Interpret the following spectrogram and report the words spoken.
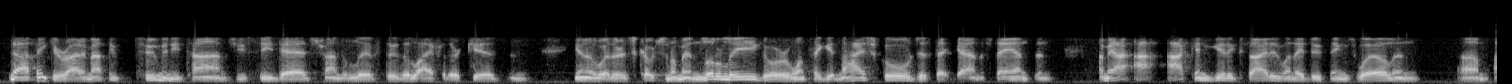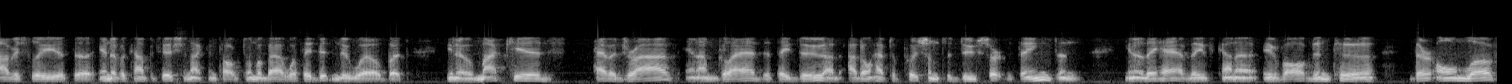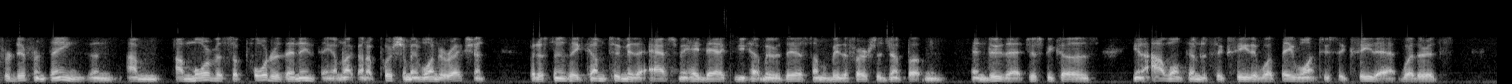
No, I think you're right. I mean, I think too many times you see dads trying to live through the life of their kids and you know, whether it's coaching them in little league or once they get into high school, just that guy in the stands. And I mean, I, I, I can get excited when they do things well. And um, obviously, at the end of a competition, I can talk to them about what they didn't do well. But, you know, my kids have a drive, and I'm glad that they do. I, I don't have to push them to do certain things. And, you know, they have. They've kind of evolved into their own love for different things. And I'm, I'm more of a supporter than anything. I'm not going to push them in one direction. But as soon as they come to me to ask me, "Hey, Dad, can you help me with this?" I'm gonna be the first to jump up and and do that, just because you know I want them to succeed at what they want to succeed at, whether it's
